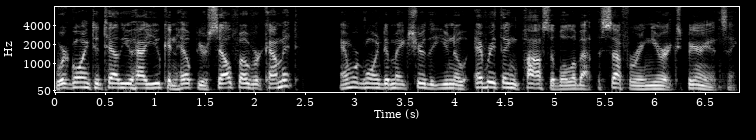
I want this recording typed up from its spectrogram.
We're going to tell you how you can help yourself overcome it, and we're going to make sure that you know everything possible about the suffering you're experiencing.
